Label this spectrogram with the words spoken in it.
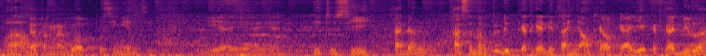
Wow. nggak pernah gue pusingin sih Iya iya iya. Itu sih kadang customer tuh di- ketika ditanya oke oke aja ketika di luar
